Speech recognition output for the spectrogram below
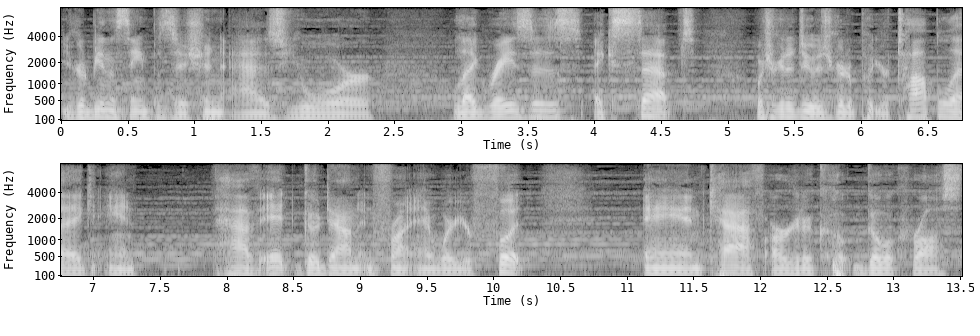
you're going to be in the same position as your leg raises, except what you're going to do is you're going to put your top leg and have it go down in front and where your foot and calf are going to go across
